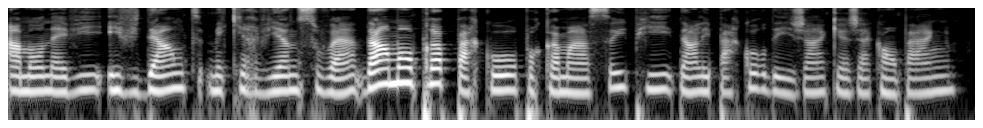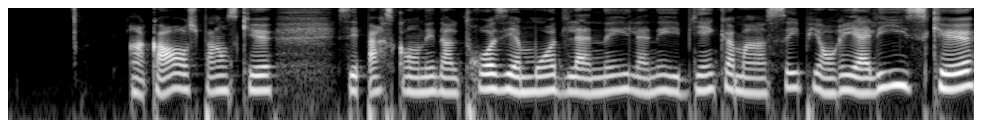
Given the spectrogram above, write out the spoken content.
à mon avis, évidentes, mais qui reviennent souvent dans mon propre parcours pour commencer, puis dans les parcours des gens que j'accompagne encore. Je pense que c'est parce qu'on est dans le troisième mois de l'année, l'année est bien commencée, puis on réalise que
